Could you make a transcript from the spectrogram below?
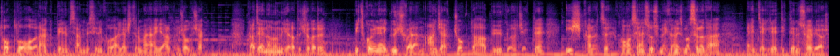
toplu olarak benimsenmesini kolaylaştırmaya yardımcı olacak. Cadena'nın yaratıcıları Bitcoin'e güç veren ancak çok daha büyük ölçekte iş kanıtı, konsensus mekanizmasını da entegre ettiklerini söylüyor.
